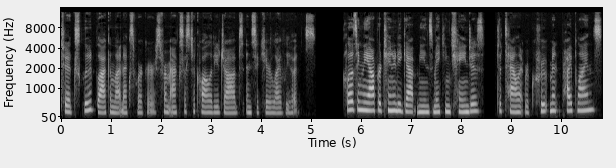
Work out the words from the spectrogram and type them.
to exclude Black and Latinx workers from access to quality jobs and secure livelihoods. Closing the opportunity gap means making changes to talent recruitment pipelines,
